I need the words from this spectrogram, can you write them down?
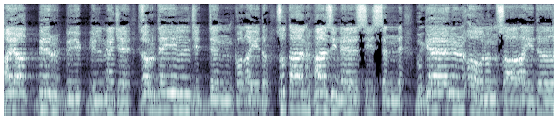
Hayat bir büyük bilmece Zor değil cidden kolaydır. Sultan hazinesi sende Bu gönül onun saraydır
